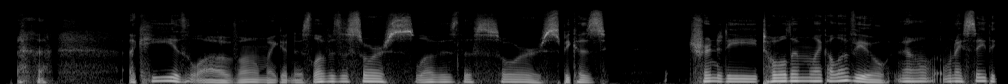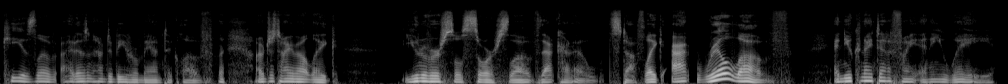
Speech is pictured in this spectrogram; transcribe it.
the key is love. Oh my goodness. Love is the source. Love is the source. Because Trinity told him, like, I love you. Now, when I say the key is love, it doesn't have to be romantic love. I'm just talking about, like, universal source love, that kind of stuff. Like, real love. And you can identify any way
